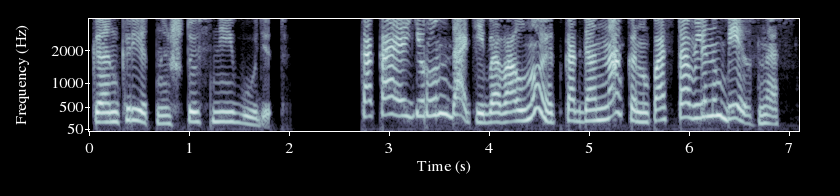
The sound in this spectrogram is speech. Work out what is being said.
конкретно что с ней будет?» «Какая ерунда тебя волнует, когда на кон поставлен бизнес?»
